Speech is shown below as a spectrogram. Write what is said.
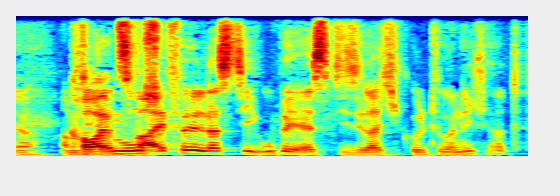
Ja. Haben KMUs. Sie Zweifel, dass die UBS diese gleiche Kultur nicht hat?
